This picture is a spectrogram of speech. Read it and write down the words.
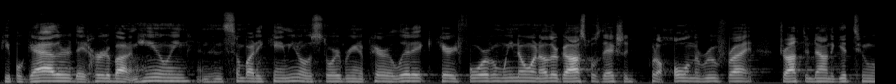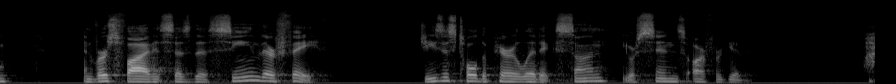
People gathered, they'd heard about him healing, and then somebody came. You know the story, bringing a paralytic, carried four of them. We know in other gospels they actually put a hole in the roof, right? Dropped him down to get to him. In verse 5, it says this Seeing their faith, Jesus told the paralytic, Son, your sins are forgiven. Wow.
